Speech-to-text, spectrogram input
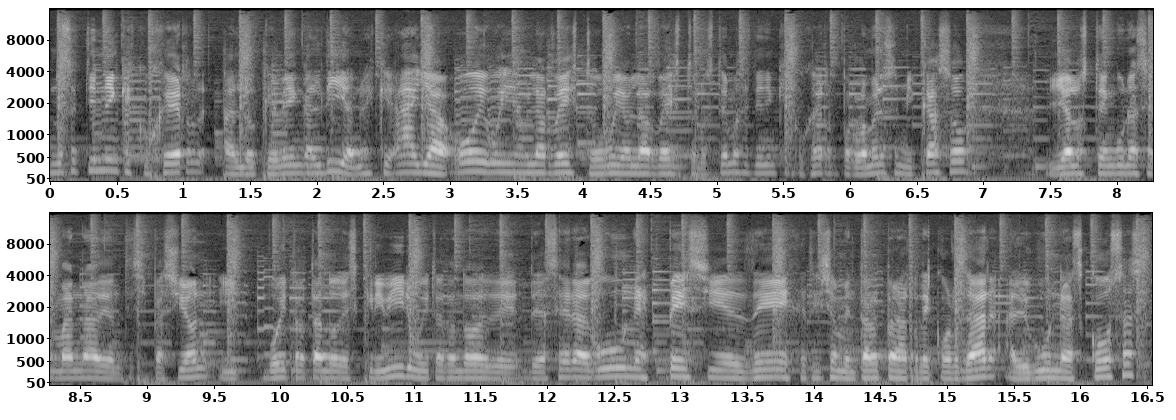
no se tienen que escoger a lo que venga el día, no es que, ah, hoy voy a hablar de esto, voy a hablar de esto. Los temas se tienen que escoger, por lo menos en mi caso, ya los tengo una semana de anticipación y voy tratando de escribir, voy tratando de, hacer alguna especie de ejercicio mental para recordar algunas cosas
